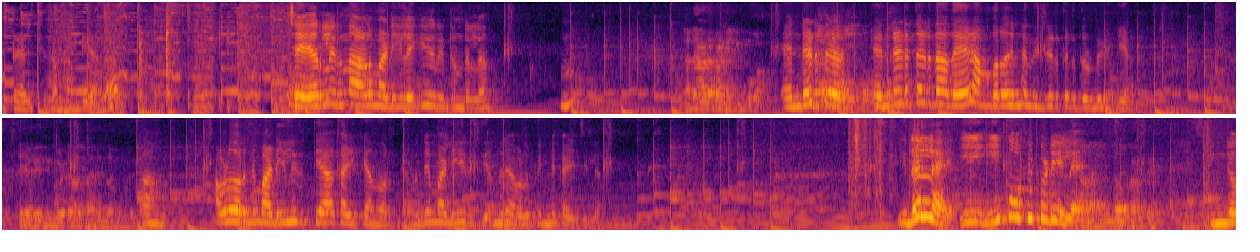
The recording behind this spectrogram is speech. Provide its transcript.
ഇട്ട് അരച്ച് ചമ്മന്തിയാണ്. ചെയറിലിരുന്ന ആൾ മടിയിലേക്ക് കയറിയിട്ടുണ്ടല്ലോ. എന്റെ അടുത്ത് എന്റെ അടുത്ത് എടുത്ത അതേ നമ്പർ തന്നെ നിന്റെ അടുത്ത് എടുത്തോണ്ടിരിക്കുക അവൾ പറഞ്ഞു മടിയിലിരുത്തിയാ കഴിക്കാന്ന് പറഞ്ഞു. എന്നിട്ട് മടിയിലിരുത്തി. എന്നിട്ട് അവൾ പിന്നെ കഴിച്ചില്ല. ഇതല്ലേ ഈ ഈ കോഫി പൊടി അല്ലേ ഇൻഡോ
